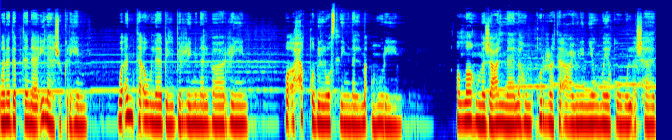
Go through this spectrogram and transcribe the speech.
وندبتنا إلى شكرهم وأنت أولى بالبر من البارين وأحق بالوصل من المأمورين. اللهم اجعلنا لهم قرة أعين يوم يقوم الأشهاد.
